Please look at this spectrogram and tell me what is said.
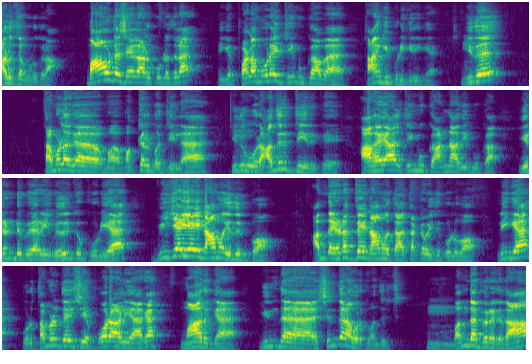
அழுத்தம் கொடுக்குறான். மாவட்ட செயலாளர் கூட்டத்தில் நீங்கள் பல முறை திமுகவை தாங்கி பிடிக்கிறீங்க. இது தமிழக ம மக்கள் மத்தியில் இது ஒரு அதிருப்தி இருக்குது ஆகையால் திமுக அதிமுக இரண்டு பேரையும் எதிர்க்கக்கூடிய விஜயை நாம் எதிர்ப்போம். அந்த இடத்தை நாம் த தக்க வைத்துக் கொள்வோம். நீங்கள் ஒரு தமிழ் தேசிய போராளியாக மாறுங்க. இந்த சிந்தனை அவருக்கு வந்துருச்சு. வந்த பிறகு தான்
